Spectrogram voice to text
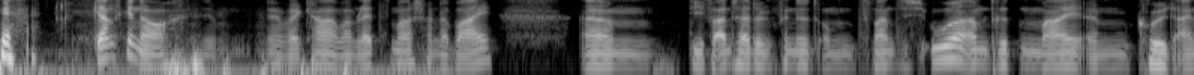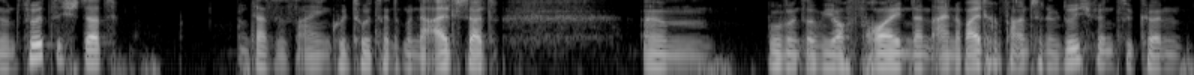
Ganz genau. Der kam beim letzten Mal schon dabei. Ähm, die Veranstaltung findet um 20 Uhr am 3. Mai im Kult 41 statt. Das ist ein Kulturzentrum in der Altstadt, ähm, wo wir uns irgendwie auch freuen, dann eine weitere Veranstaltung durchführen zu können.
